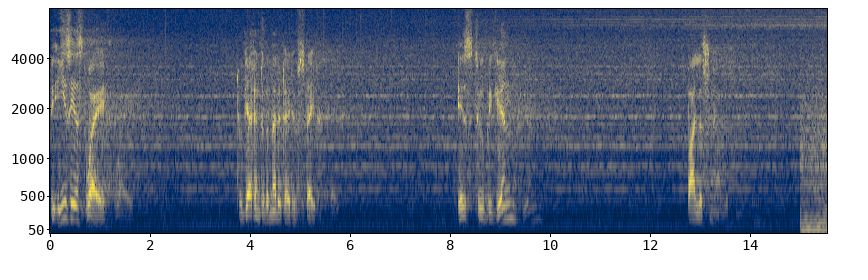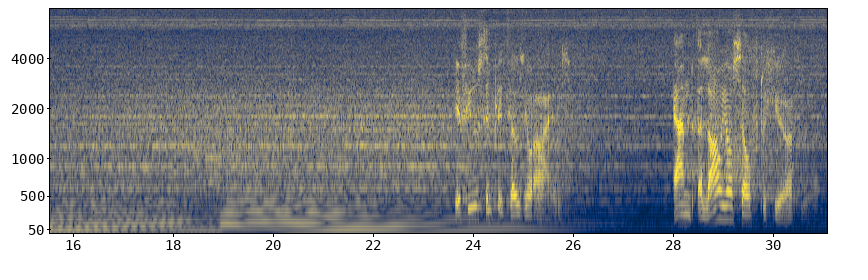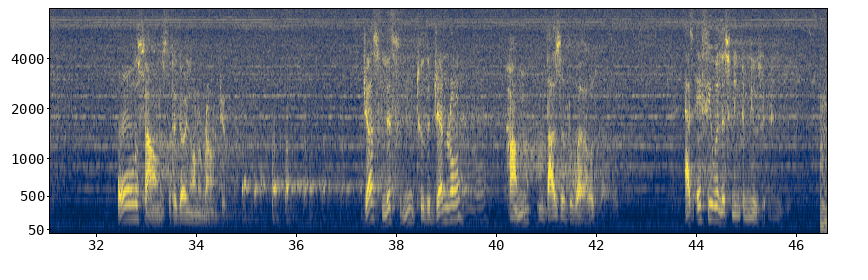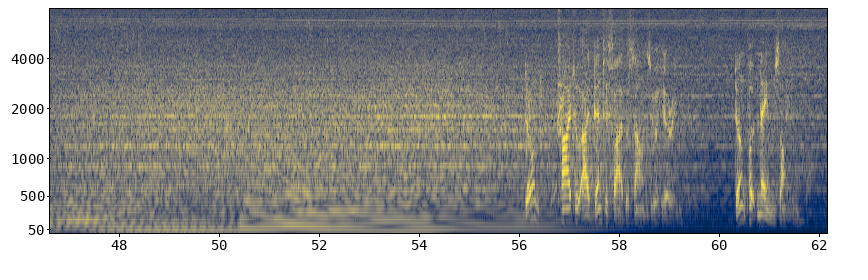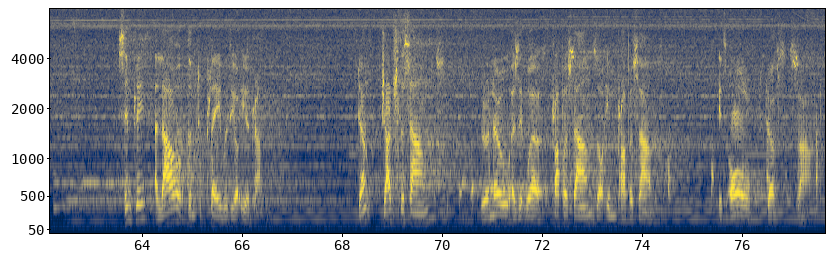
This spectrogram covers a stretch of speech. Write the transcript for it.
The easiest way to get into the meditative state is to begin by listening. If you simply close your eyes and allow yourself to hear all the sounds that are going on around you. Just listen to the general hum and buzz of the world as if you were listening to music. Don't try to identify the sounds you're hearing. Don't put names on them. Simply allow them to play with your eardrum. Don't judge the sounds. There are no, as it were, proper sounds or improper sounds. It's all just sound.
